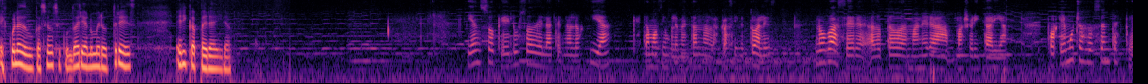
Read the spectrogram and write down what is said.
Escuela de Educación Secundaria número 3, Erika Pereira. Pienso que el uso de la tecnología que estamos implementando en las clases virtuales no va a ser adoptado de manera mayoritaria, porque hay muchos docentes que,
